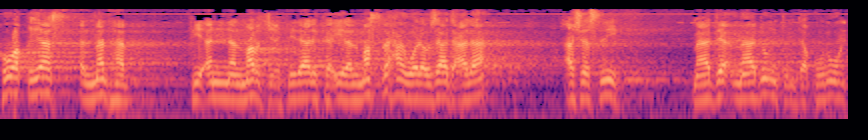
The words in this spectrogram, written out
هو قياس المذهب في أن المرجع في ذلك إلى المصلحة ولو زاد على عشر سنين. ما ما دمتم تقولون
